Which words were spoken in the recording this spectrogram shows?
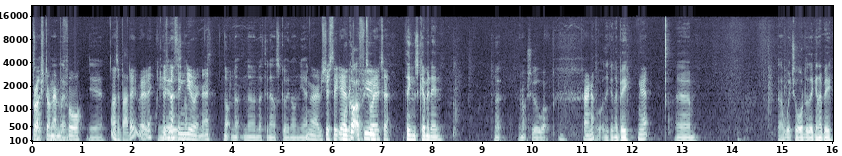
brushed Talked on them about them. before. Yeah. That's about it, really. Yeah, there's there's nothing not- new in there. Not no, no nothing else going on yet. No, it was just the yeah. We've the got a few- Toyota. Things coming in, but we're not sure what Fair enough. what they're going to be. Yeah. Um, uh, which order they're going to be.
